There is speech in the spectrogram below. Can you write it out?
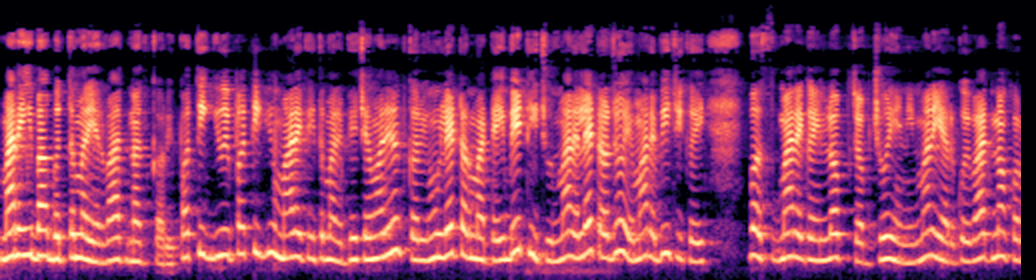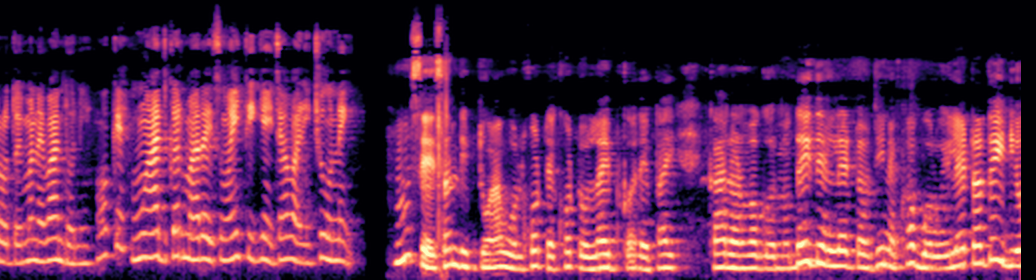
મારે એ બાબત તમારી યાર વાત નથી કરી પતી ગયું પતી ગયું. મારે કંઈ તમારે ભેજા મારે નથી કરી હું લેટર માટે બેઠી છું મારે લેટર જોઈએ, મારે બીજી કંઈ. બસ, મારે કંઈ લપચપ જોઈએ નહીં. મારી યાર કોઈ વાત ન કરો તો મને વાંધો નહીં. ઓકે? હું આજ ઘરમાં રહીશ. હું અહીંથી ક્યાંય જવાની છું નહીં. હું સંદીપ તું આવો, ખોટે ખોટો લાઈવ કરે ભાઈ. કારણ વગરનું દઈ દે લેટર જેને ખબર હોય લેટર દઈ દો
